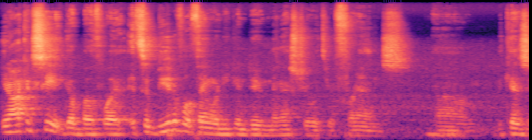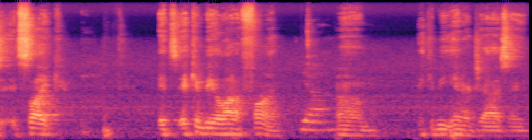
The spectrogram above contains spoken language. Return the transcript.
you know, I can see it go both ways. It's a beautiful thing when you can do ministry with your friends um, because it's like, it's it can be a lot of fun yeah um, it can be energizing.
